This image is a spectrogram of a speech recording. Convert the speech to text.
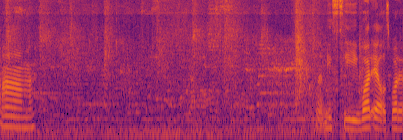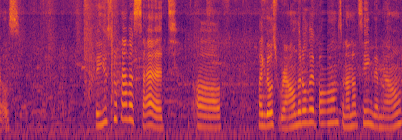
Um, let me see. What else? What else? They used to have a set of like those round little lip balms and I'm not seeing them now.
